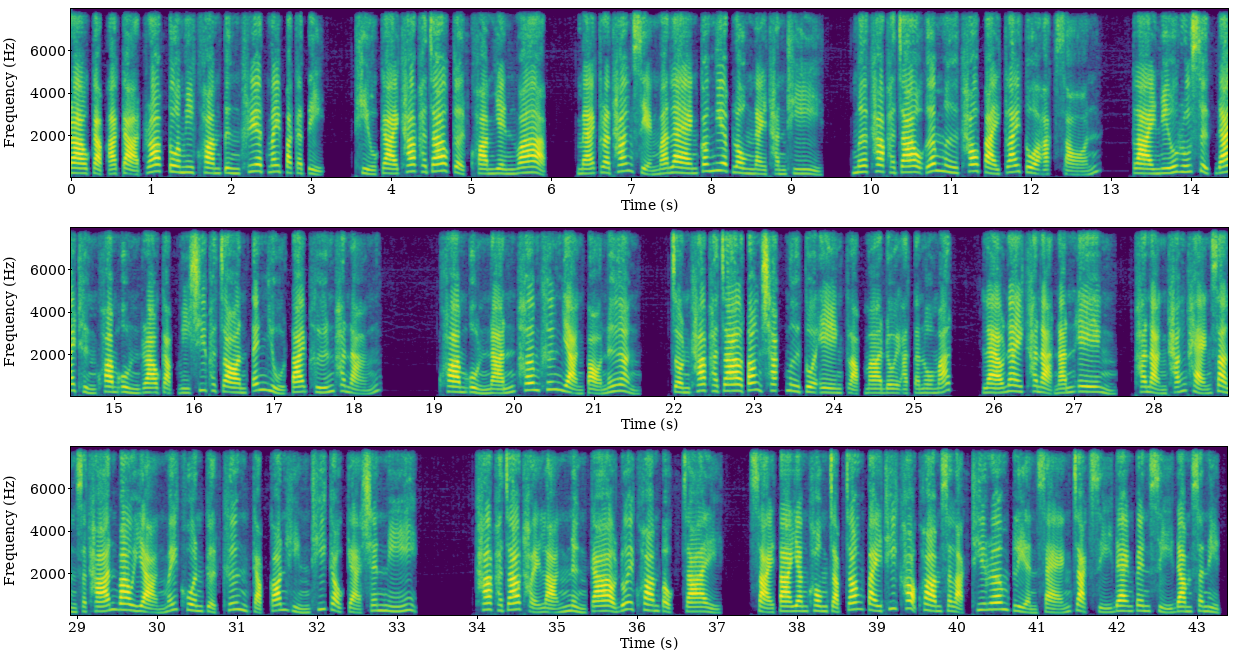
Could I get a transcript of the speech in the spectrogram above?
ราวกับอากาศรอบตัวมีความตึงเครียดไม่ปกติ ผิวกายข้าพเจ้าเกิดความเย็นวาบ แม้กระทั่งเสียงแมลงก็เงียบลงในทันที เมื่อข้าพเจ้าเอื้อมมือเข้าไปใกล้ตัวอักษร ปลายนิ้วรู้สึกได้ถึงความอุ่นราวกับมีชีพจรเต้นอยู่ใต้พื้นผนัง ความอุ่นนั้นเพิ่มขึ้นอย่างต่อเนื่อง จนข้าพเจ้าต้องชักมือตัวเองกลับมาโดยอัตโนมัติ แล้วในขณะนั้นเอง ผนังทั้งแผงสั่นสะท้านเบาอย่างไม่ควรเกิดขึ้นกับก้อนหินที่เก่าแก่เช่นนี้ ข้าพเจ้าถอยหลังหนึ่งก้าวด้วยความตกใจ สายตายังคงจับจ้องไปที่ข้อความสลักที่เริ่มเปลี่ยนแสงจากสีแดงเป็นสีดำสนิท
